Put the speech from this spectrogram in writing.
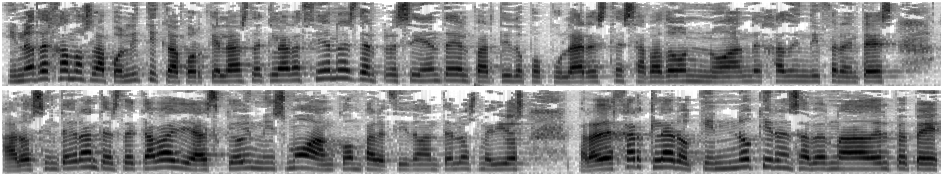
Y no dejamos la política porque las declaraciones del presidente del Partido Popular este sábado no han dejado indiferentes a los integrantes de Caballas que hoy mismo han comparecido ante los medios para dejar claro que no quieren saber nada del PP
